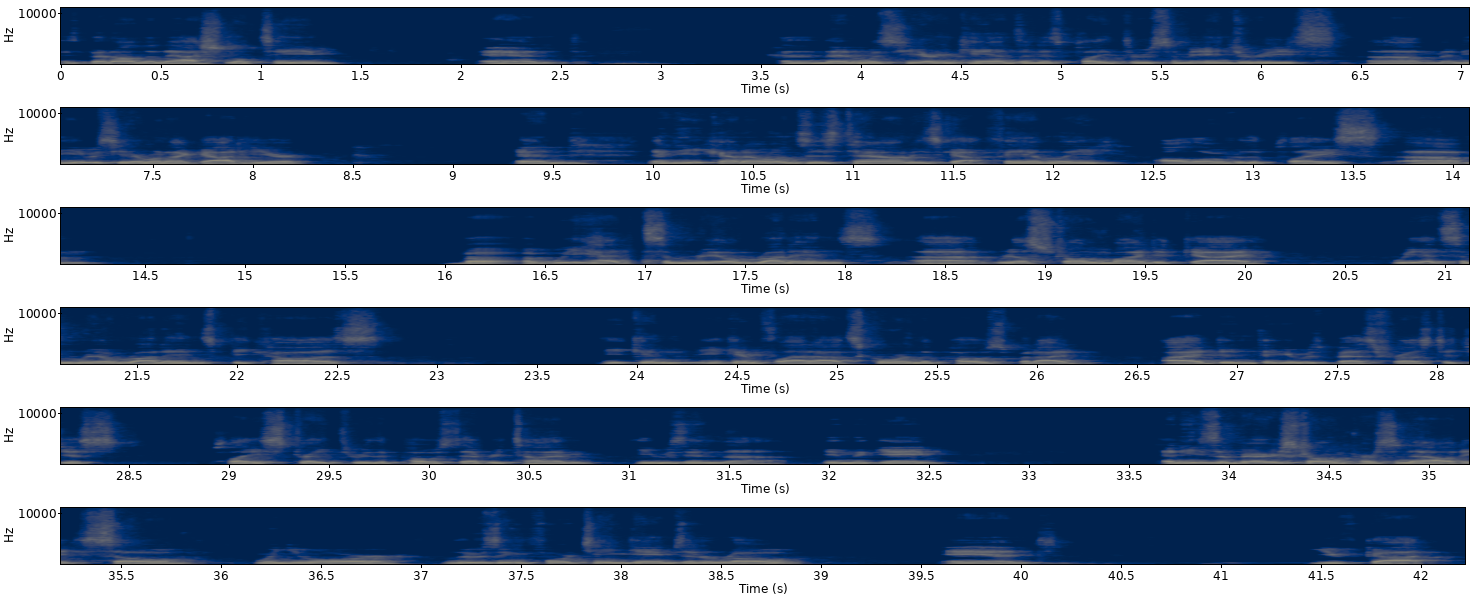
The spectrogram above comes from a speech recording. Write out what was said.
has been on the national team, and and then was here in Cairns and has played through some injuries. Um, and he was here when I got here, and and he kind of owns his town. He's got family all over the place. Um, but we had some real run-ins. Uh, real strong-minded guy. We had some real run-ins because he can he can flat out score in the post, but I I didn't think it was best for us to just play straight through the post every time he was in the in the game. And he's a very strong personality. So when you're losing 14 games in a row and you've got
